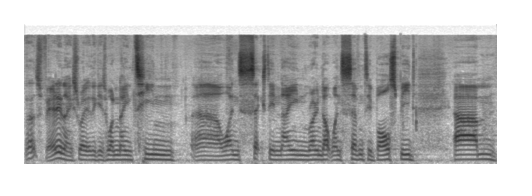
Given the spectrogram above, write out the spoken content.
that's very nice, right? I think it's 119, uh, 169, round up 170 ball speed. Um,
